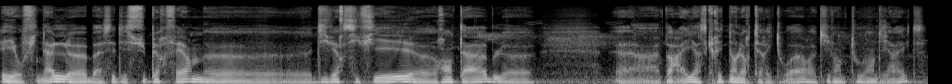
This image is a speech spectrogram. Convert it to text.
et au final, euh, bah, c'est des super fermes euh, diversifiées, euh, rentables, pareil, inscrites dans leur territoire, qui vendent tout en direct.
